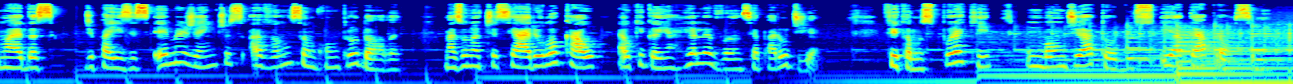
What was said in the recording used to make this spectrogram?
moedas de países emergentes avançam contra o dólar, mas o noticiário local é o que ganha relevância para o dia. Ficamos por aqui, um bom dia a todos e até a próxima!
